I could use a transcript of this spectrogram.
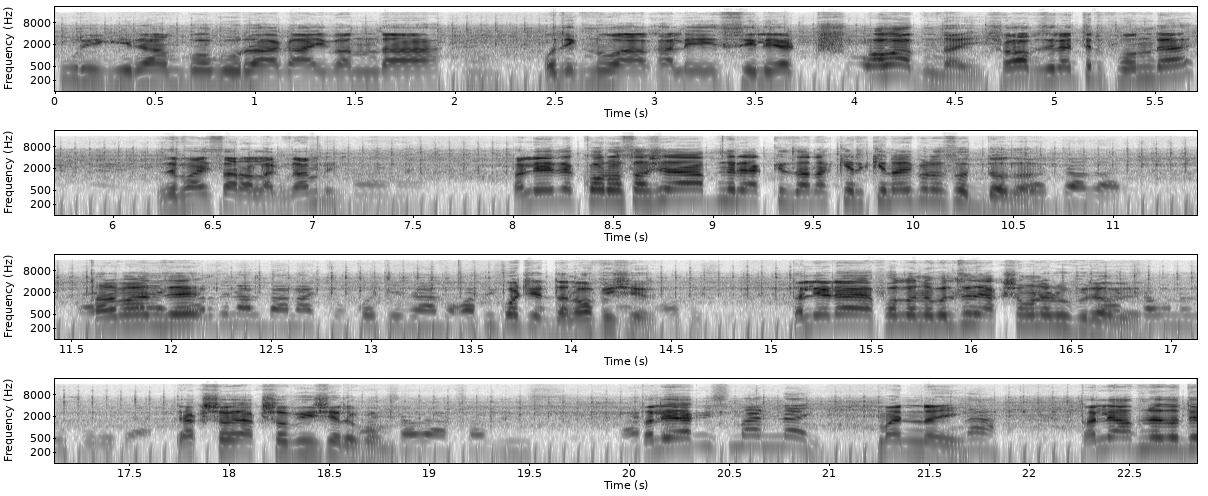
কুড়িগ্রাম বগুড়া গাইবান্ধা হ্যাঁ। ওদিক নোয়াখালী সিলেট অভাব নাই। সব জেলাতে ফোন দেয় যে ভাই চারা লাগবে। আমি হ্যাঁ হ্যাঁ। তাহলে এই যে খরচ আসে আপনার এক কেজি দানা কিন- কিনাই পড়ে চোদ্দ হাজার। তার মানে যে- অরিজিনাল দানা দানা, অফিসের। তাহলে এটা ফলনে বলছেন একশো মানের উপরে হবে। একশো একশো বিশ এরকম। তাহলে এক- মান নাই। মান তাহলে আপনি যদি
